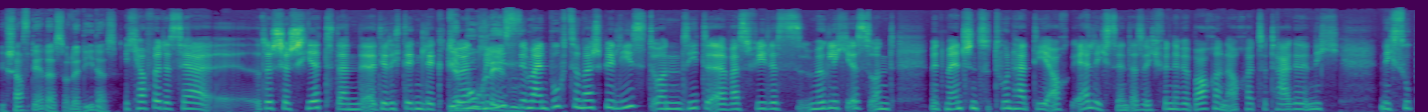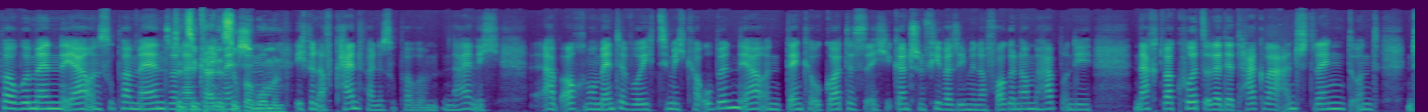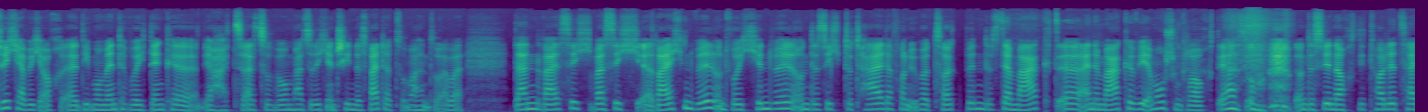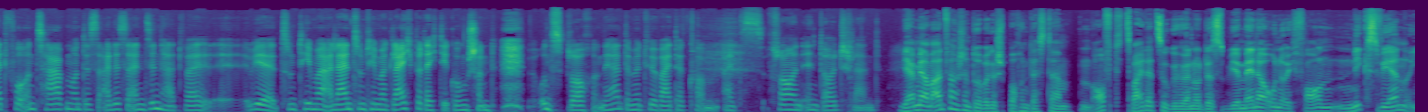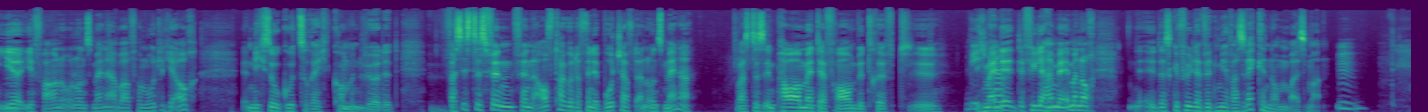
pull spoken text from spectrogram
Wie schafft der das oder die das? Ich hoffe, dass er äh, recherchiert, dann äh, die richtigen Lektüren liest, mein Buch zum Beispiel liest und sieht, äh, was vieles möglich ist und mit Menschen zu tun hat, die auch ehrlich sind. Also ich finde, wir brauchen auch heutzutage nicht, nicht Superwomen, ja, und Superman, sondern Sie keine Menschen, Superwoman? Ich bin auf keinen Fall eine Superwoman. Nein, ich habe auch Momente, wo ich ziemlich K.O. bin, ja, und denke, oh Gott, das ist echt ganz schön viel, was ich mir noch vorgenommen habe. Und die Nacht war kurz oder der Tag war anstrengend. Und natürlich habe ich auch die Momente, wo ich denke, ja, jetzt, also, warum hast du dich entschieden, das weiterzumachen? So, aber dann weiß ich, was ich erreichen will und wo ich hin will und dass ich total davon überzeugt bin, dass der Markt äh, eine Marke wie Emotion braucht, ja, so. Und dass wir noch die tolle Zeit vor uns haben und das alles einen Sinn hat, weil wir zum Thema, allein zum Thema Gleichberechtigung schon uns brauchen, ja, damit wir weiterkommen als Frauen in Deutschland. Wir haben ja am Anfang schon drüber gesprochen, dass da oft zwei dazugehören und dass wir Männer ohne euch Frauen nix wären, ihr, ihr Frauen ohne uns Männer aber vermutlich auch nicht so gut zurechtkommen würdet. Was ist das für ein, für ein Auftrag oder für eine Botschaft an uns Männer, was das Empowerment der Frauen betrifft? Ich, meine, viele haben ja immer noch äh, das Gefühl, da wird mir was weggenommen als Mann.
